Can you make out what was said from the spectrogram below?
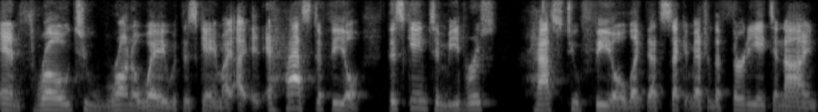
and throw to run away with this game. I, I it has to feel this game to me, Bruce, has to feel like that second match of the 38 to 9.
